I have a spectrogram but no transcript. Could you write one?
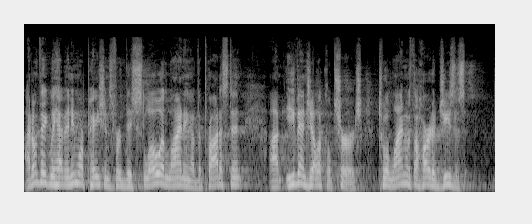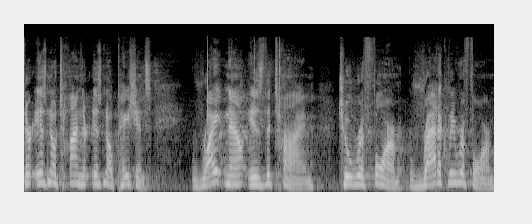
I don't think we have any more patience for the slow aligning of the Protestant uh, evangelical church to align with the heart of Jesus. There is no time, there is no patience. Right now is the time to reform, radically reform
